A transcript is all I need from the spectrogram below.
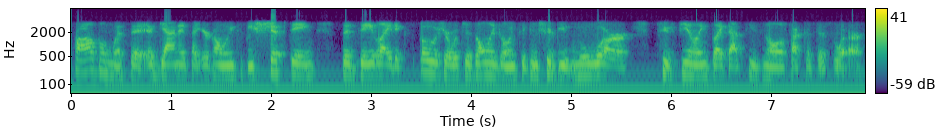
problem with it, again, is that you're going to be shifting the daylight exposure, which is only going to contribute more to feelings like that seasonal affective disorder.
